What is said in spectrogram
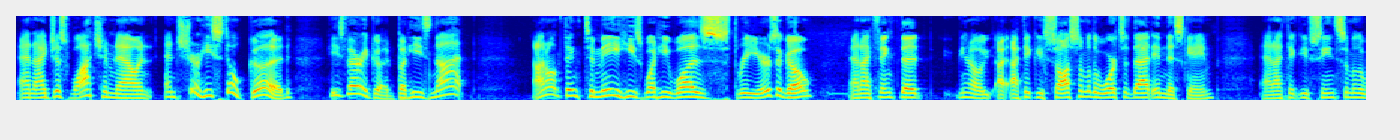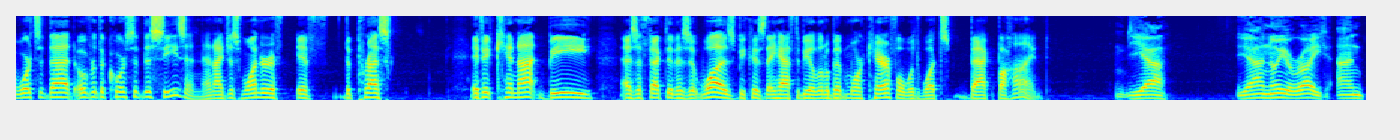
And I just watch him now, and, and sure, he's still good. He's very good, but he's not. I don't think to me he's what he was three years ago. And I think that, you know, I, I think you saw some of the warts of that in this game. And I think you've seen some of the warts of that over the course of this season. And I just wonder if, if the press, if it cannot be as effective as it was because they have to be a little bit more careful with what's back behind. Yeah, yeah, no, you're right. And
